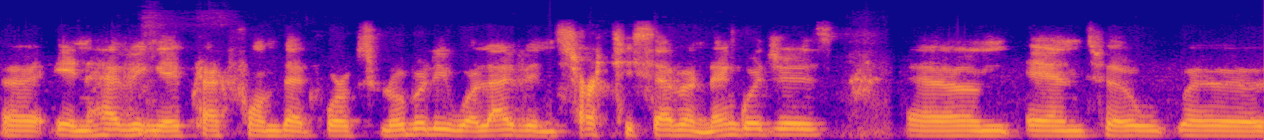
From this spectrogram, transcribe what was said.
uh, in having a platform that works globally. We're live in 37 languages um, and uh, uh,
